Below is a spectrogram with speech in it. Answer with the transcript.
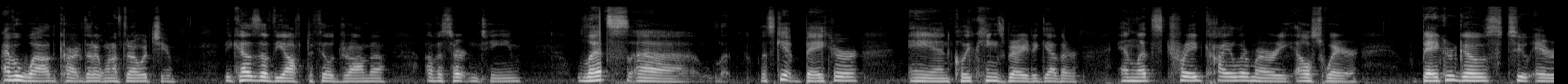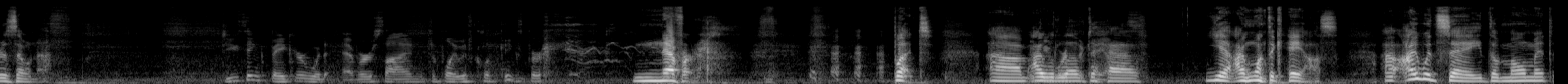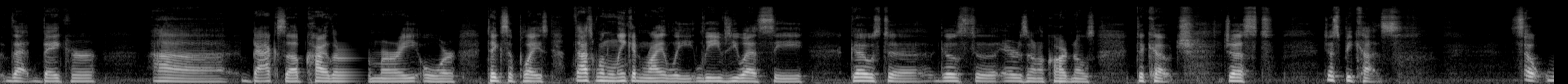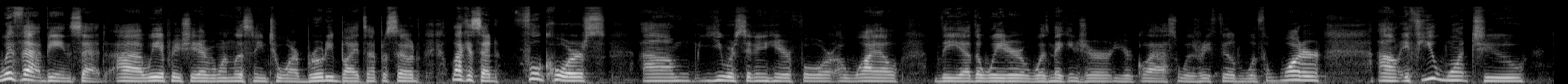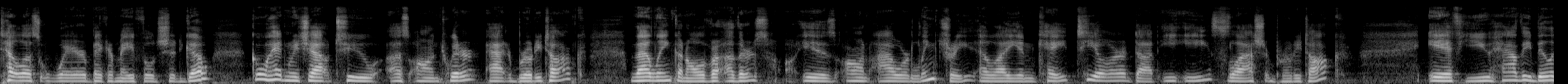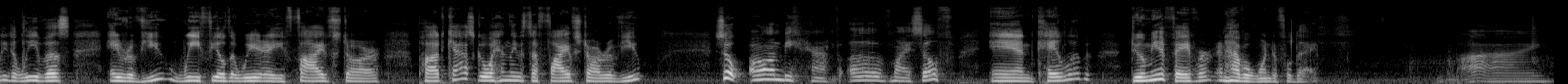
I have a wild card that I want to throw at you. Because of the off the field drama of a certain team, let's uh, let, us get Baker and Cliff Kingsbury together, and let's trade Kyler Murray elsewhere. Baker goes to Arizona. Do you think Baker would ever sign to play with Cliff Kingsbury? Never. but um, I would love to have. Yeah, I want the chaos. Uh, I would say the moment that Baker uh, backs up Kyler Murray or takes a place, that's when Lincoln Riley leaves USC, goes to goes to the Arizona Cardinals to coach. Just just because. So, with that being said, uh, we appreciate everyone listening to our Brody Bites episode. Like I said, full course. Um, you were sitting here for a while. The uh, the waiter was making sure your glass was refilled with water. Um, if you want to tell us where Baker Mayfield should go, go ahead and reach out to us on Twitter at Brody Talk. That link and all of our others is on our link tree, L-I-N-K-T-R dot E-E slash Brody Talk. If you have the ability to leave us a review, we feel that we're a five star podcast. Go ahead and leave us a five star review. So, on behalf of myself and Caleb, do me a favor and have a wonderful day. Bye.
